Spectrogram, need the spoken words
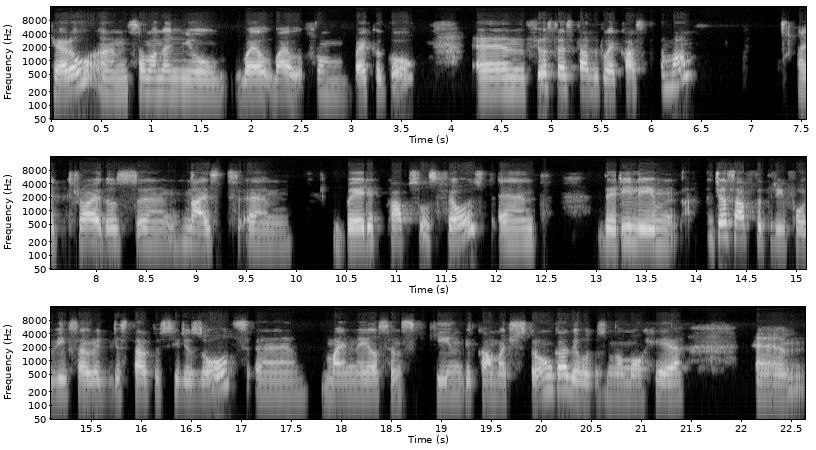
Carol and someone I knew well while from back ago. And first I started like customer. I tried those um, nice um, berry capsules first, and they really just after three four weeks I already started to see results. My nails and skin become much stronger. There was no more hair and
